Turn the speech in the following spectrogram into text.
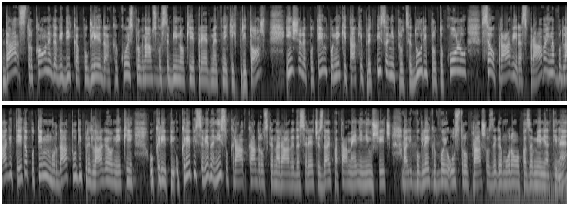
da strokovnega vidika pogleda, kako je s programsko vsebino, ki je predmet nekih pritožb in šele potem po neki taki predpisani proceduri, protokolu se opravi razprava in na podlagi tega potem morda tudi predlagajo neki ukrepi. Ukrepi seveda niso kadrovske narave, da se reče, zdaj pa ta meni ni všeč ali mhm, poglej, kako je mhm. ostro vprašal, zdaj ga moramo pa zamenjati. Ne?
